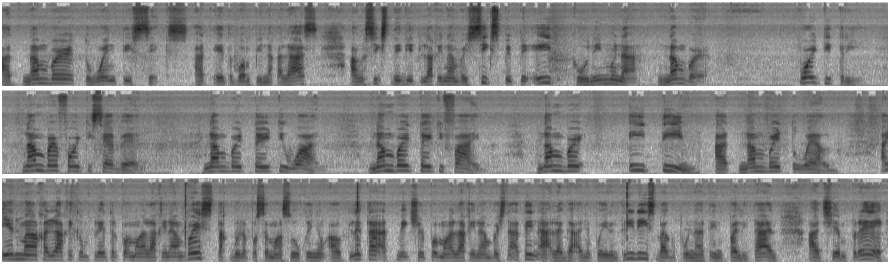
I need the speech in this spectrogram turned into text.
at number 26. At ito po ang pinakalas, ang 6-digit lucky number 658, kunin mo na. Number 43, number 47, number 31, number 35, number 18, at number 12. Ayan mga kalaki, kompleto po mga lucky numbers. Takbo na po sa mga suki yung outlet ha. At make sure po mga lucky numbers natin, aalagaan nyo po yun ng 3 days bago po natin palitan. At syempre,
